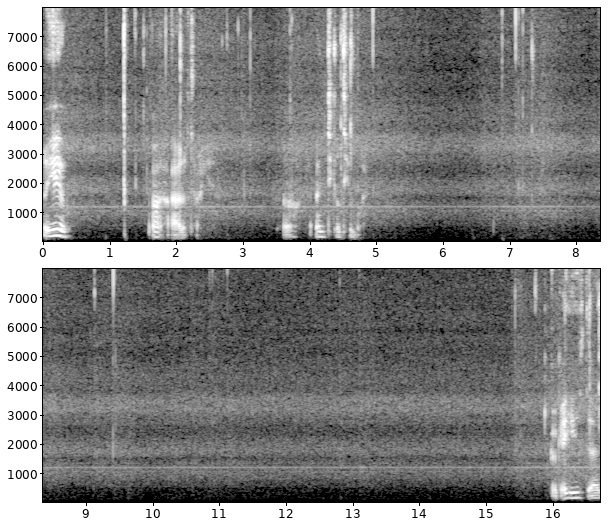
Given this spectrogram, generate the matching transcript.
For you. Oh, out of target. Oh, I need to kill two more. Okay, he's dead.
